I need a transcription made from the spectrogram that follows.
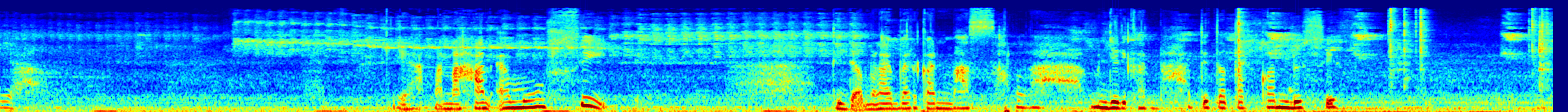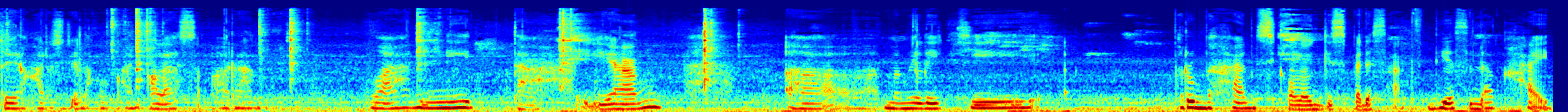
Ya. Ya menahan emosi tidak melebarkan masalah, menjadikan hati tetap kondusif. Itu yang harus dilakukan oleh seorang wanita yang uh, memiliki perubahan psikologis pada saat dia sedang haid.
